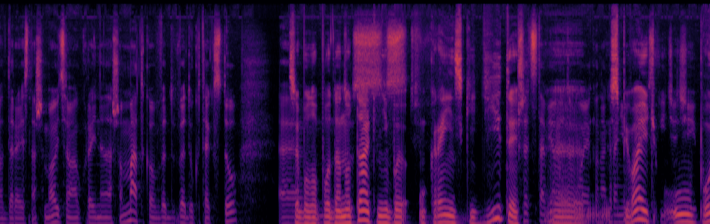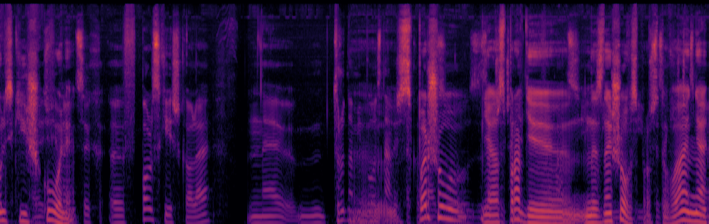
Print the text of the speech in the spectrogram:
Bandera jest naszym ojcem, a Ukraina naszą matką, wed- według tekstu. E, Це було подано так, ніби українські діти е, співають у польській e, школі. e. Mm, e, mm, Trudno mi było Е, znaleźć tak Спершу я справді не знайшов спростування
